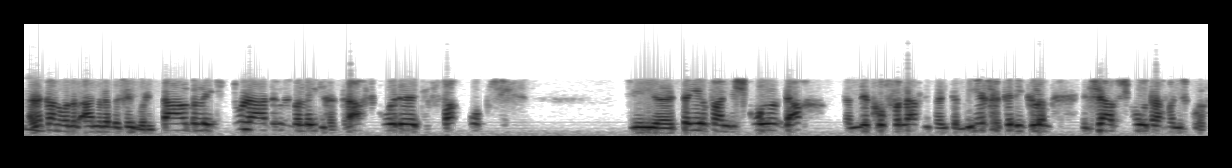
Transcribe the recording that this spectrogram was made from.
Hulle kan onder andere besluit oor die taalbeleid, die toelatingsbeleid, die gedragskode, die vakopsies, die uh, tye van die skooldag, en dit hoef vanaf die buitemuurse kurrikulum en selfs skooldag van die skool.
